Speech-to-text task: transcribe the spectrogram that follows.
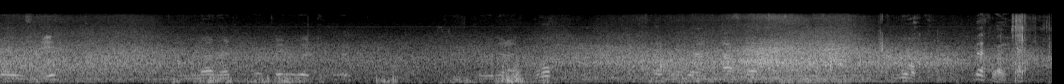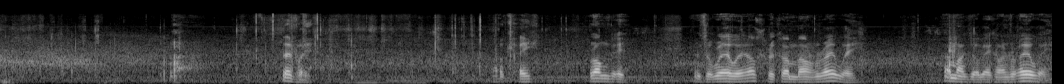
there's here. Got plenty to do. So to walk, walk that way. That way. Okay, wrong way. There's a railway, I could have come the railway. I might go back on the railway.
